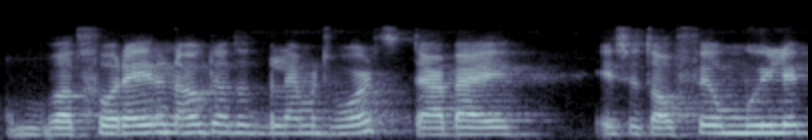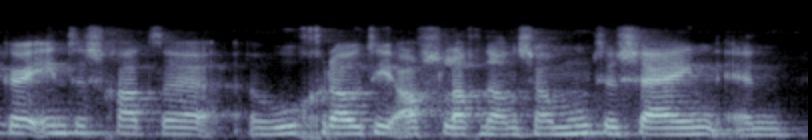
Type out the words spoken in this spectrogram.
om wat voor reden ook dat het belemmerd wordt. Daarbij is het al veel moeilijker in te schatten hoe groot die afslag dan zou moeten zijn en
